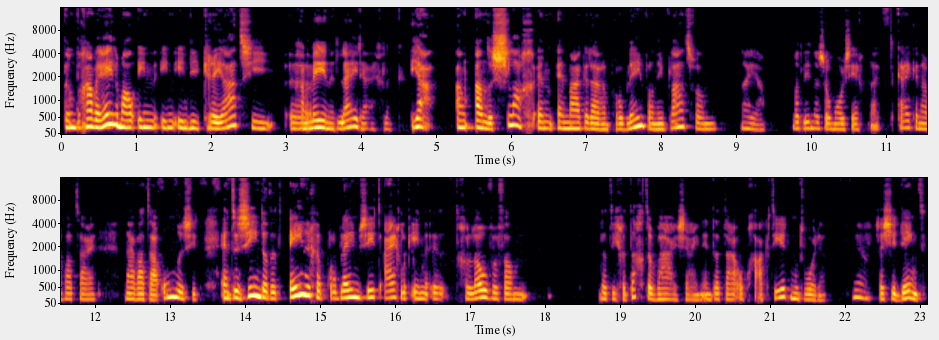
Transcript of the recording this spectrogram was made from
Dan gaan we helemaal in, in, in die creatie eh, gaan mee in het lijden eigenlijk. ja, aan, aan de slag en, en maken daar een probleem van. In plaats van, nou ja, wat Linda zo mooi zegt, te kijken naar wat, daar, naar wat daaronder zit. En te zien dat het enige probleem zit eigenlijk in het geloven van dat die gedachten waar zijn en dat daarop geacteerd moet worden. Ja. Dus als je denkt,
